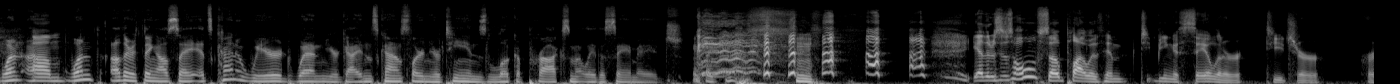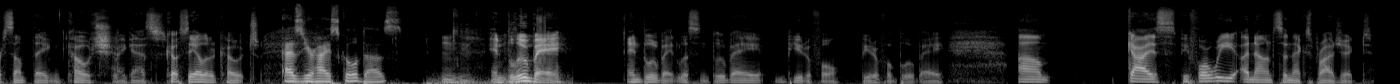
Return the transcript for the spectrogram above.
One uh, Um, one th- other thing I'll say, it's kind of weird when your guidance counselor and your teens look approximately the same age. Like, Yeah, there's this whole subplot with him t- being a sailor teacher or something, coach, I guess. Co- sailor coach. as your high school does. In Blue Bay, In Blue Bay, listen, Blue Bay, beautiful, beautiful Blue Bay. Um, guys, before we announce the next project,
